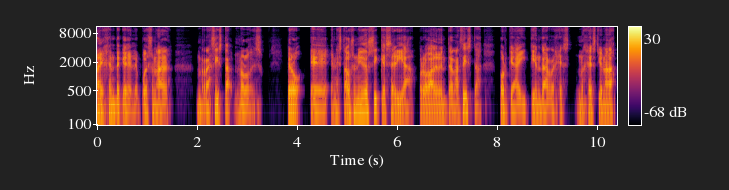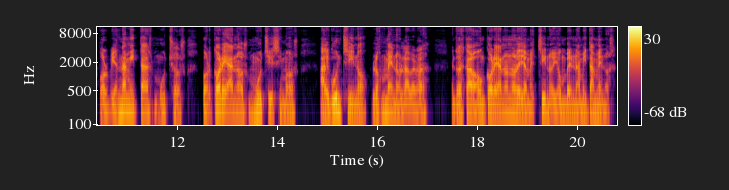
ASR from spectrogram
hay gente que le puede sonar racista, no lo es. Pero eh, en Estados Unidos sí que sería probablemente racista, porque hay tiendas gestionadas por vietnamitas, muchos, por coreanos, muchísimos, algún chino, los menos, la verdad. Entonces, claro, a un coreano no le llame chino y a un vietnamita menos.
